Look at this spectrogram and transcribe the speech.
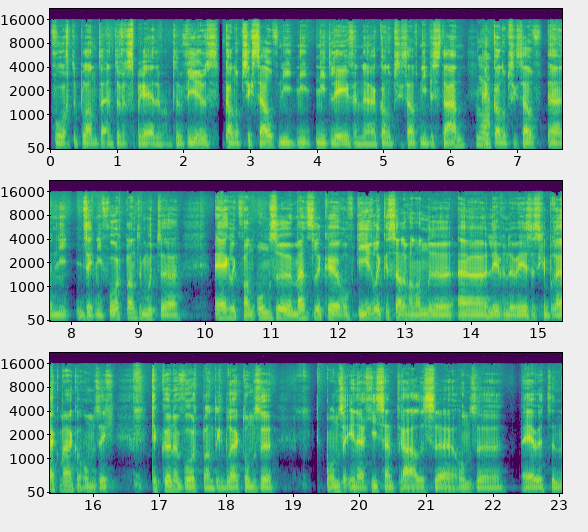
voor te planten en te verspreiden. Want een virus kan op zichzelf niet, niet, niet leven, uh, kan op zichzelf niet bestaan en kan op zichzelf uh, niet, zich niet voortplanten. Moet uh, eigenlijk van onze menselijke of dierlijke cellen van andere levende wezens gebruik maken om zich te kunnen voortplanten. Gebruikt onze, onze energiecentrales, onze eiwitten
